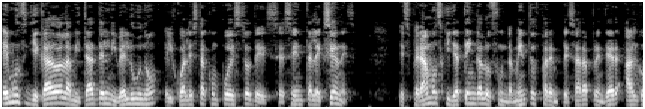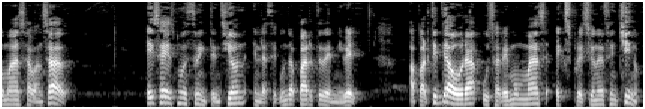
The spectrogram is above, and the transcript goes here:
Hemos llegado a la mitad del nivel 1, el cual está compuesto de 60 lecciones. Esperamos que ya tenga los fundamentos para empezar a aprender algo más avanzado. Esa es nuestra intención en la segunda parte del nivel. A partir de ahora usaremos más expresiones en chino.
